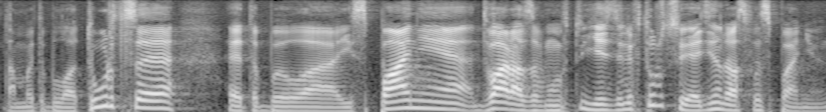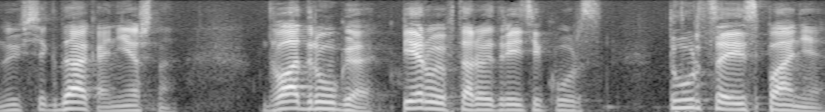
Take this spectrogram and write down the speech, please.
там это была Турция, это была Испания, два раза мы ездили в Турцию и один раз в Испанию, ну и всегда, конечно, два друга, первый, второй, третий курс, Турция, Испания.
